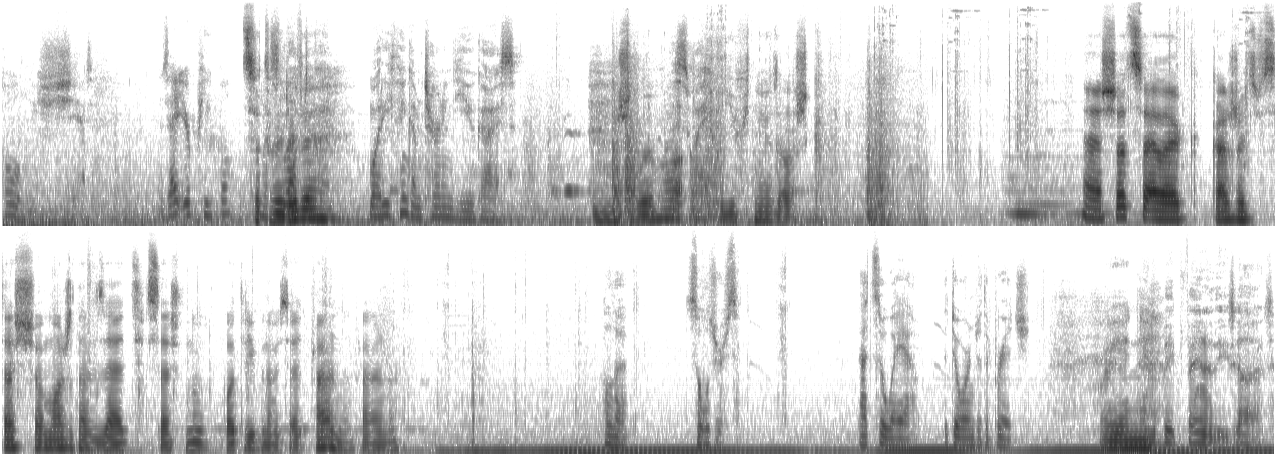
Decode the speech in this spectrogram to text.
Holy shit. Is that your people? Це What's твої left of люди? them? Why do you think I'm turning to you guys? Можливо, This way. їхні залишки. Е, що це, але як кажуть, все, що можна взяти, все, що ну, потрібно взяти, правильно? Правильно. Hold up. Soldiers. That's the way out. The door under the bridge. Воєнні. Ain't a big fan of these odds.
